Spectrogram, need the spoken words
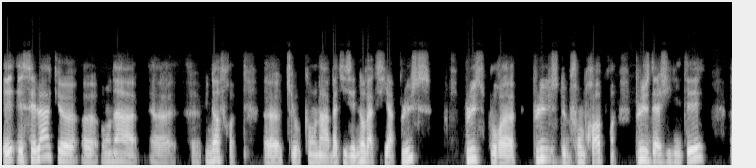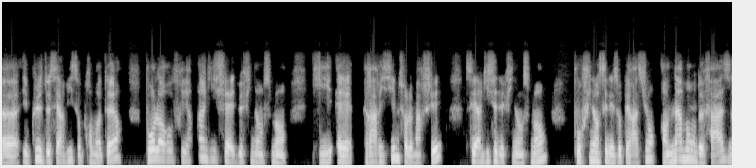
Et, c'est là que euh, on a euh, une offre euh, qu'on a baptisée Novaxia Plus, plus pour plus de fonds propres, plus d'agilité et plus de services aux promoteurs pour leur offrir un guichet de financement qui est rarissime sur le marché. C'est un guichet de financement pour financer les opérations en amont de phase,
